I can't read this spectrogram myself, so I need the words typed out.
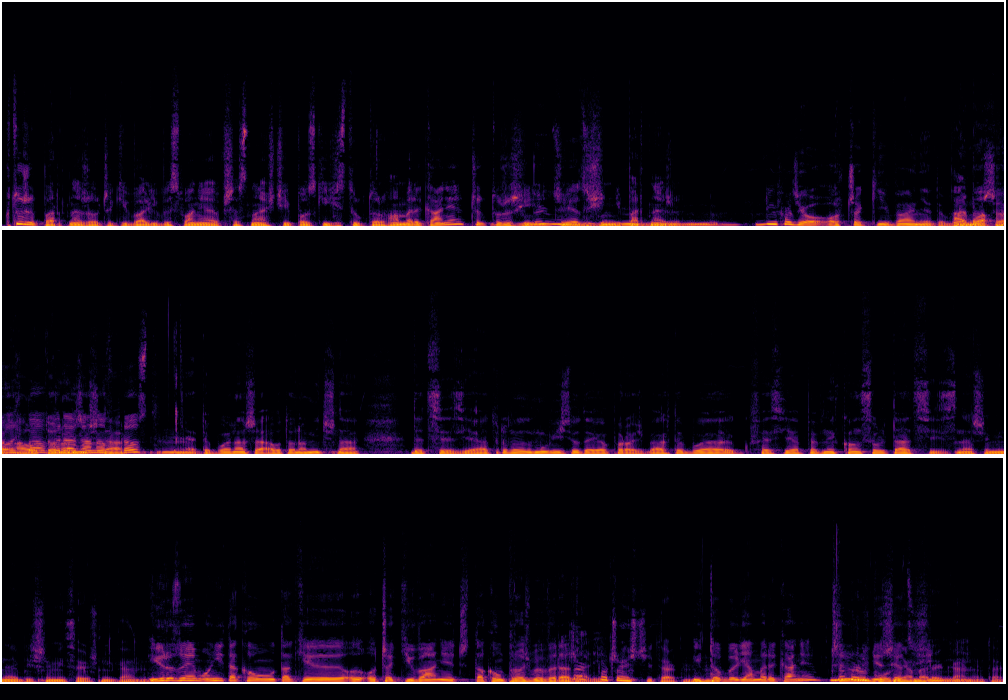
Którzy partnerzy oczekiwali wysłania F-16 i polskich instruktorów? Amerykanie, czy, którzy, czy jacyś inni partnerzy? Nie chodzi o oczekiwanie. To była Albo nasza prośba wyrażana wprost? Nie, to była nasza autonomiczna decyzja. Trudno mówić tutaj o prośbach. To była kwestia pewnych konsultacji z naszymi najbliższymi sojusznikami. I rozumiem, oni taką, takie oczekiwanie, czy taką prośbę wyrażali? Tak, po części tak. I to byli Amerykanie? Czy no, również jacyś Amerykanie, inni? tak.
